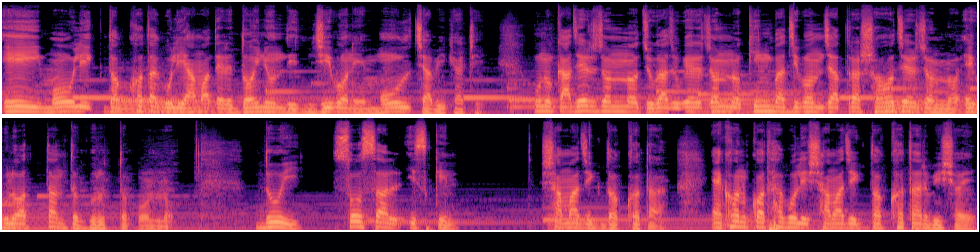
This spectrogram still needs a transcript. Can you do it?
এই মৌলিক দক্ষতাগুলি আমাদের দৈনন্দিন জীবনে মূল চাবিকাঠি। কোনো কাজের জন্য, যোগাযোগের জন্য কিংবা জীবনযাত্রা সহজের জন্য এগুলো অত্যন্ত গুরুত্বপূর্ণ। দুই, সোশ্যাল স্কিল, সামাজিক দক্ষতা। এখন কথা বলি সামাজিক দক্ষতার বিষয়ে।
